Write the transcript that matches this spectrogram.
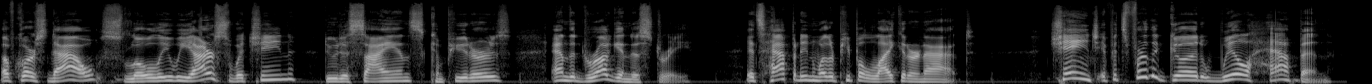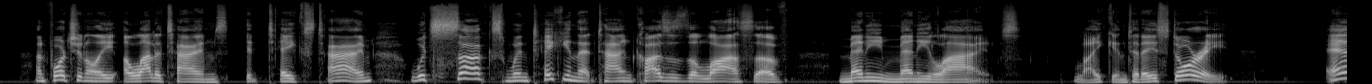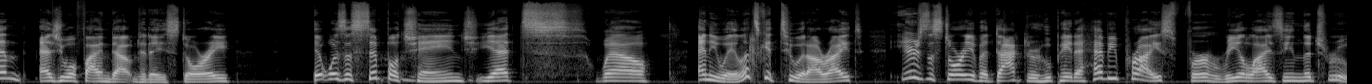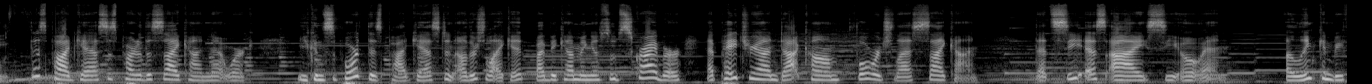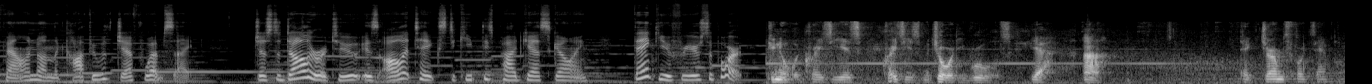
Of course, now, slowly we are switching due to science, computers, and the drug industry. It's happening whether people like it or not. Change, if it's for the good, will happen. Unfortunately, a lot of times it takes time, which sucks when taking that time causes the loss of many, many lives, like in today's story. And as you will find out in today's story, it was a simple change, yet, well, anyway, let's get to it, all right? Here's the story of a doctor who paid a heavy price for realizing the truth. This podcast is part of the CSICON Network. You can support this podcast and others like it by becoming a subscriber at patreon.com forward slash CSICON. That's C S I C O N. A link can be found on the Coffee with Jeff website. Just a dollar or two is all it takes to keep these podcasts going. Thank you for your support. Do you know what crazy is? Crazy is majority rules. Yeah, uh. Take germs, for example.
